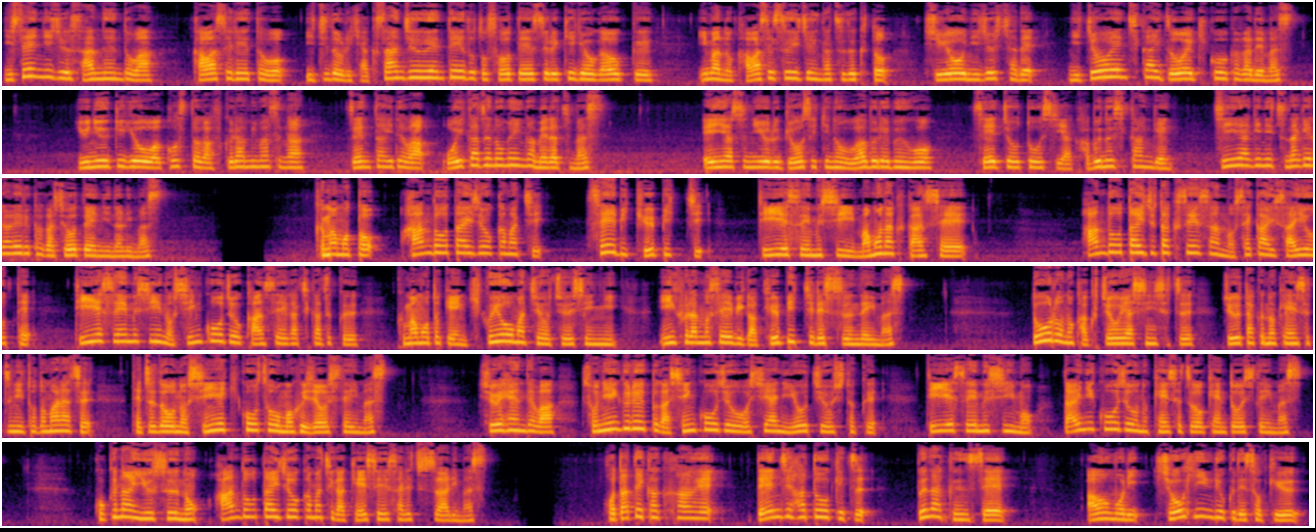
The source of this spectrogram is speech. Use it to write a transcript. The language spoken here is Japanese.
2023年度は、為替レートを1ドル130円程度と想定する企業が多く、今の為替水準が続くと、主要20社で2兆円近い増益効果が出ます。輸入企業はコストが膨らみますが、全体では追い風の面が目立ちます。円安による業績の上振れ分を成長投資や株主還元、賃上げにつなげられるかが焦点になります。熊本半導体城下町整備急ピッチ TSMC 間もなく完成半導体受託生産の世界最大手 TSMC の新工場完成が近づく熊本県菊陽町を中心にインフラの整備が急ピッチで進んでいます。道路の拡張や新設、住宅の建設にとどまらず、鉄道の新駅構想も浮上しています。周辺ではソニーグループが新工場を視野に用地を取得、TSMC も第二工場の建設を検討しています。国内有数の半導体城下町が形成されつつあります。ホタテ攪拌へ電磁波凍結、ブナ燻製、青森商品力で訴求。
